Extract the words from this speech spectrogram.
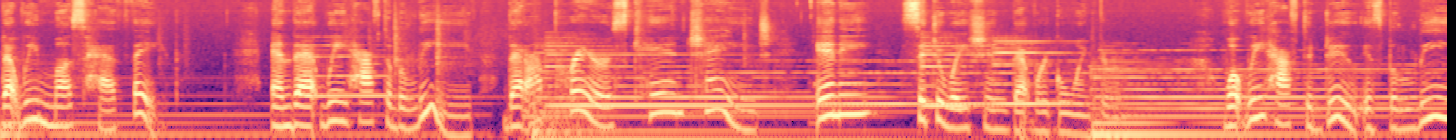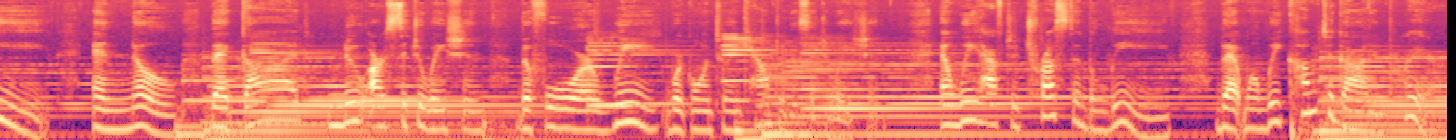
that we must have faith and that we have to believe that our prayers can change any situation that we're going through. What we have to do is believe and know that God knew our situation before we were going to encounter the situation. And we have to trust and believe that when we come to God in prayer,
